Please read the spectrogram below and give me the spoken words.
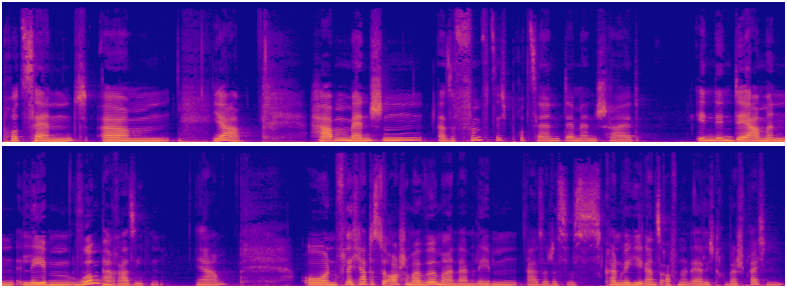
Prozent, ähm, ja, haben Menschen, also 50 Prozent der Menschheit in den Därmen leben Wurmparasiten. Ja. Und vielleicht hattest du auch schon mal Würmer in deinem Leben. Also das ist, können wir hier ganz offen und ehrlich drüber sprechen.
